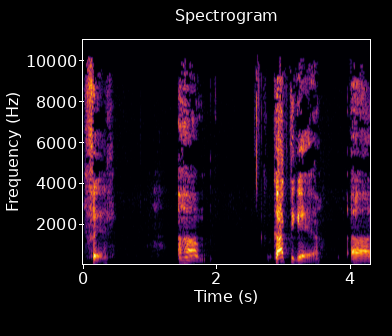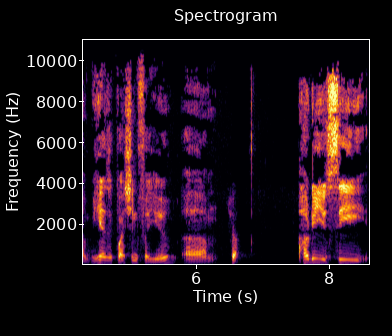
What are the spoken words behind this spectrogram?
Fair. Um, Kartikeya, um, he has a question for you. Um, Sure. how do you see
